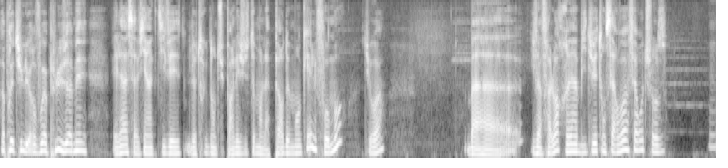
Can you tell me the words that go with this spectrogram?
après tu les revois plus jamais et là, ça vient activer le truc dont tu parlais justement, la peur de manquer, le faux mot, tu vois. Bah, il va falloir réhabituer ton cerveau à faire autre chose. Mm.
